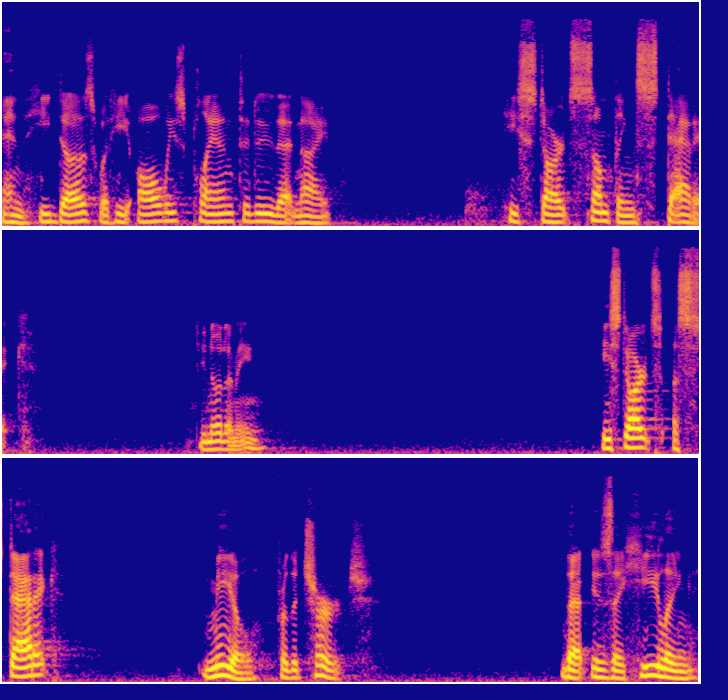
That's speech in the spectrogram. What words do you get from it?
And he does what he always planned to do that night. He starts something static. Do you know what I mean? He starts a static meal for the church that is a healing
